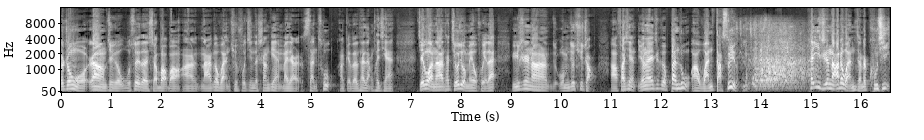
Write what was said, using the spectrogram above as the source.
说中午让这个五岁的小宝宝啊拿个碗去附近的商店买点散醋啊，给了他两块钱。结果呢，他久久没有回来。于是呢，我们就去找啊，发现原来这个半路啊碗打碎了。他一直拿着碗在那哭泣。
